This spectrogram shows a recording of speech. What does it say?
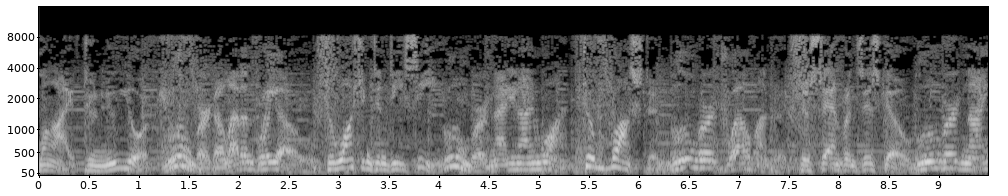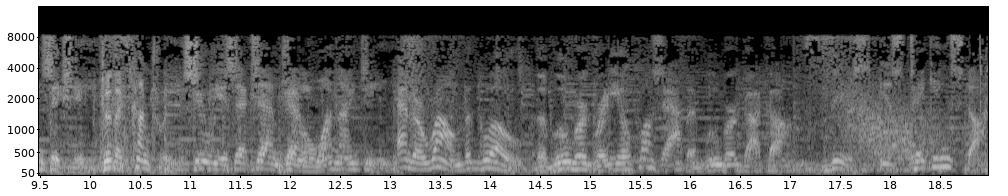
live to New York, Bloomberg 1130. To Washington, D.C., Bloomberg 99.1. To Boston, Bloomberg 1200. To San Francisco, Bloomberg 960. To the country, Sirius XM Channel 119. And around the globe, the Bloomberg Radio Plus app and Bloomberg.com. This is Taking Stock.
